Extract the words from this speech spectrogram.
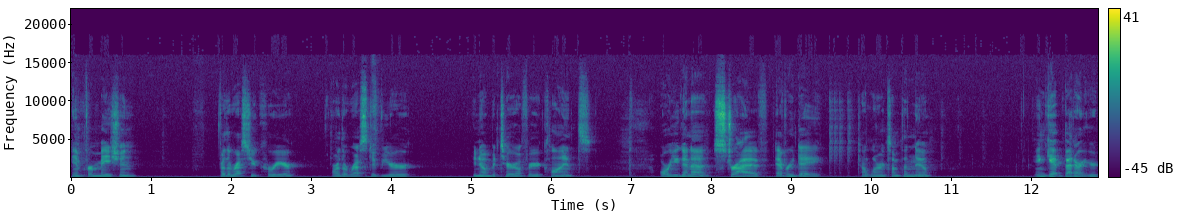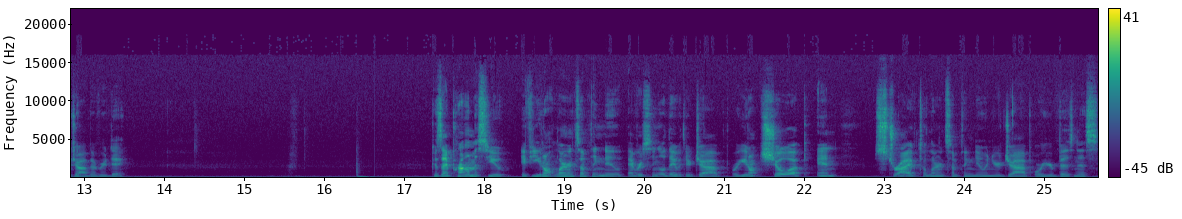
information for the rest of your career or the rest of your you know material for your clients? Or are you going to strive every day to learn something new and get better at your job every day? Because i promise you if you don't learn something new every single day with your job or you don't show up and strive to learn something new in your job or your business,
